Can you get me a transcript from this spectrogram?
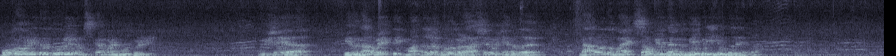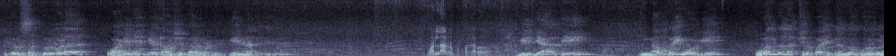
ಹೋಗೋರಿದ್ರೆ ದೂರಲಿ ನಮಸ್ಕಾರ ಮಾಡಿ ಹೋಗ್ಬೇಡಿ ವಿಷಯ, ಇದು ನಾನು ವೈಯಕ್ತಿಕ ಮಾತಲ್ಲ, ಗುರುಗಳ ಆಶೀರ್ವಚನದ ನಾನೊಂದು ಮೈಕ್ ಸೌಂಡ್ ಇದ್ದಂಗೆ ಮೇಬ್ರಿ ಹಿಂದದ್ರಿ ಇದು ಸದ್ಗುರುಗಳ ವಾಣಿನೇ ಹೇಳಿ ತಾವು ಸ್ವೀಕಾರ ಮಾಡ್ಬೇಕು. ಏನ್ ಹೇಳತ್ತಿದ್ದೀವಿ ಒಂದು ಲಾಖ ರೂಪಾಯಿ ಪಗಾರ ವಿದ್ಯಾರ್ಥಿ ನೌಕರಿಗೆ ಹೋಗಿ ಒಂದು ಲಕ್ಷ ರೂಪಾಯಿ ತಂದು ಗುರುಗಳ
